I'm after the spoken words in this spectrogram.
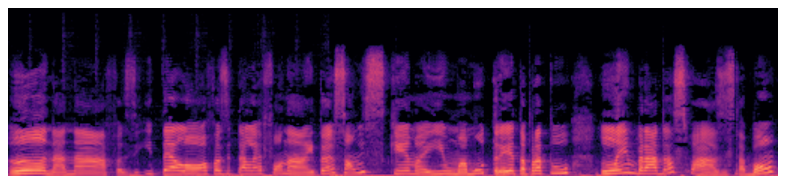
ana anáfase e telófase telefonar. Então é só um esquema aí, uma mutreta para tu lembrar das fases, tá bom?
